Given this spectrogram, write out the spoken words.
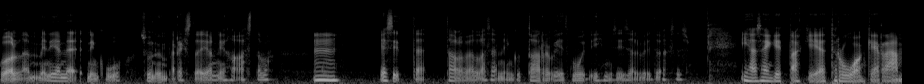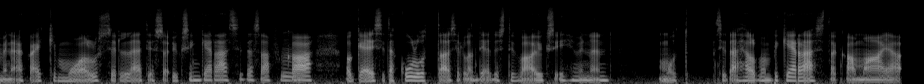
kun on lämmin ja ne, niin kuin sun ympäristö ei ole niin haastava. Mm. Ja sitten talvella sä niin tarvit muita ihmisiä selviytyäksesi. Ihan senkin takia, että ruoan kerääminen ja kaikki muu on ollut silleen, että jos sä yksin kerää sitä safkaa, mm. okei, okay, sitä kuluttaa silloin tietysti vain yksi ihminen, mutta sitä helpompi kerää sitä kamaa ja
